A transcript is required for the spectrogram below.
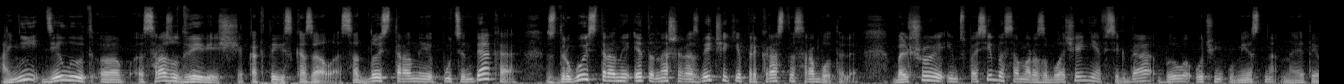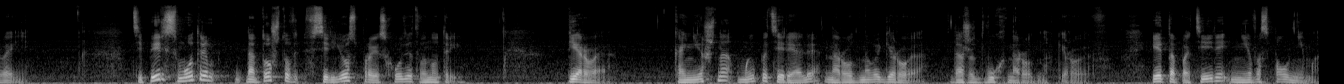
они делают э, сразу две вещи, как ты и сказала. С одной стороны Путин бяка, с другой стороны это наши разведчики прекрасно сработали. Большое им спасибо, саморазоблачение всегда было очень уместно на этой войне. Теперь смотрим на то, что всерьез происходит внутри. Первое. Конечно, мы потеряли народного героя, даже двух народных героев. Эта потеря невосполнима,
